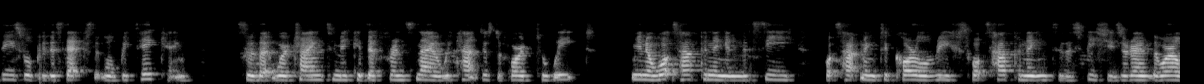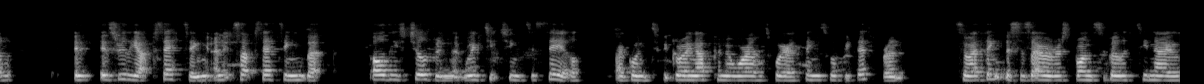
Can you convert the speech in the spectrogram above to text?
these will be the steps that we'll be taking so that we're trying to make a difference now. We can't just afford to wait. You know, what's happening in the sea, what's happening to coral reefs, what's happening to the species around the world is really upsetting. And it's upsetting that all these children that we're teaching to sail are going to be growing up in a world where things will be different. So I think this is our responsibility now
